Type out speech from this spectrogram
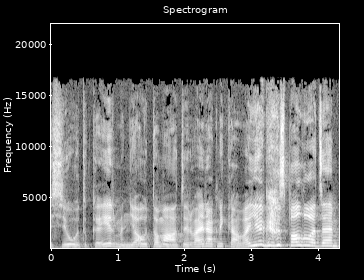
es jūtu, ka ir. Man jau tomātu ir vairāk nekā vajag uz palodzēm,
